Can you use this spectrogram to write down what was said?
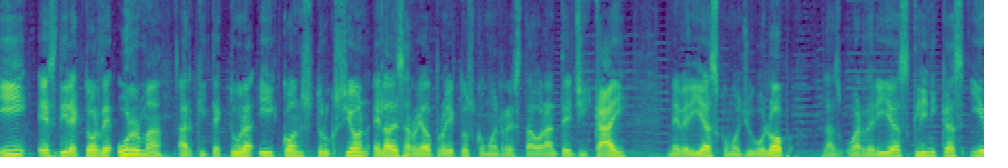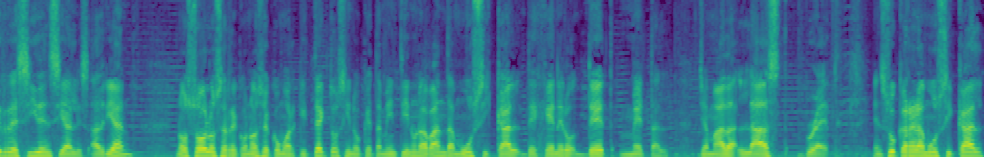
y es director de URMA, Arquitectura y Construcción. Él ha desarrollado proyectos como el restaurante Jikai, neverías como Yugolop, las guarderías, clínicas y residenciales. Adrián no solo se reconoce como arquitecto, sino que también tiene una banda musical de género death metal llamada Last Breath. En su carrera musical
